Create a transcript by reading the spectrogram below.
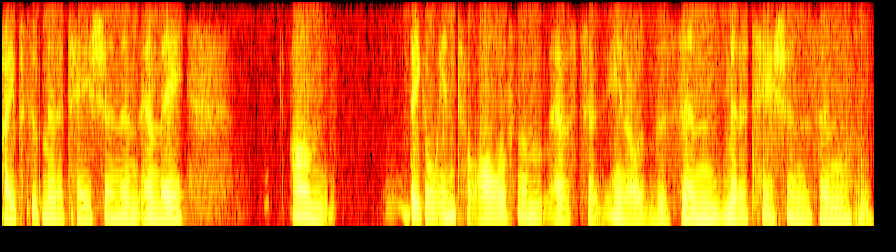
types of meditation and and they um they go into all of them as to you know the Zen meditations and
